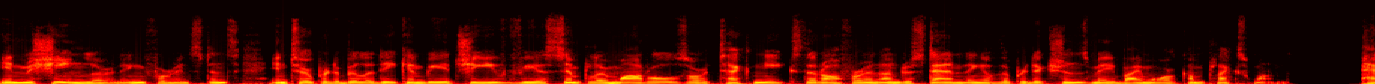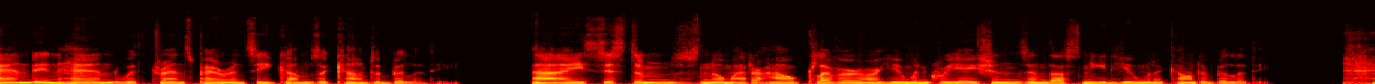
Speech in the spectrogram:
In machine learning, for instance, interpretability can be achieved via simpler models or techniques that offer an understanding of the predictions made by more complex ones. Hand in hand with transparency comes accountability. AI systems, no matter how clever, are human creations and thus need human accountability.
